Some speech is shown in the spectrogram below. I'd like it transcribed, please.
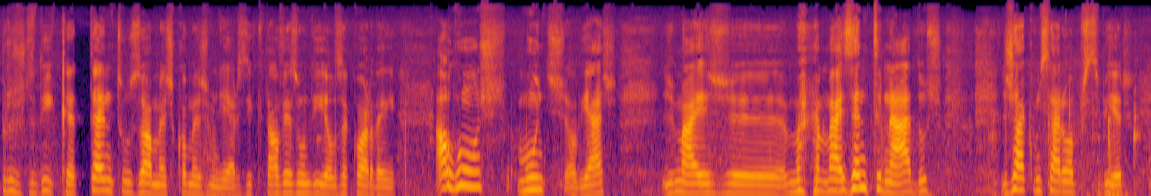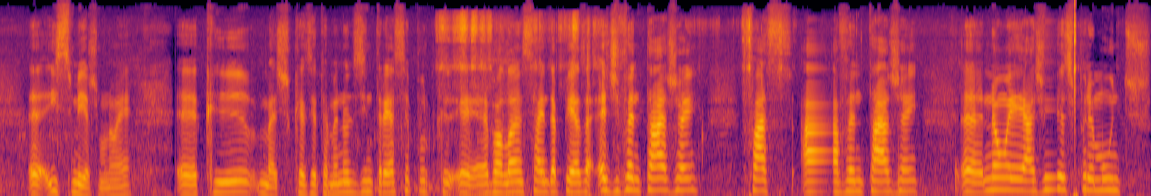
prejudica tanto os homens como as mulheres e que talvez um dia eles acordem, alguns, muitos, aliás, mais, uh, mais antenados, já começaram a perceber uh, isso mesmo, não é? Eh, que, mas quer dizer, também não lhes interessa porque eh, a balança ainda pesa. A desvantagem face à vantagem eh, não é, às vezes, para muitos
